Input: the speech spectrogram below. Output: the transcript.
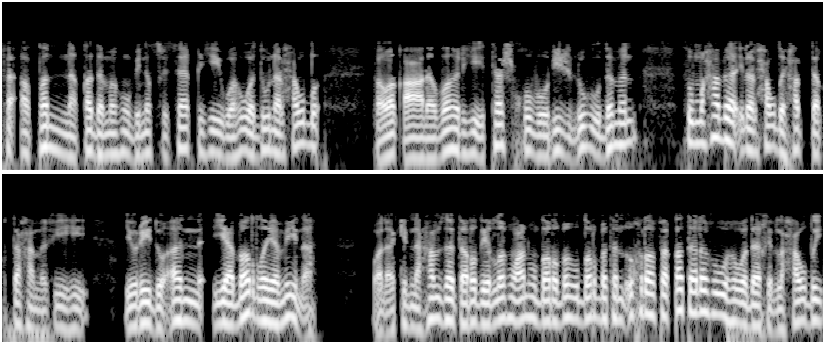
فأطن قدمه بنصف ساقه وهو دون الحوض فوقع على ظهره تشخب رجله دما ثم حبى إلى الحوض حتى اقتحم فيه. يريد أن يبر يمينه. ولكن حمزة رضي الله عنه ضربه ضربة أخرى فقتله وهو داخل الحوض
